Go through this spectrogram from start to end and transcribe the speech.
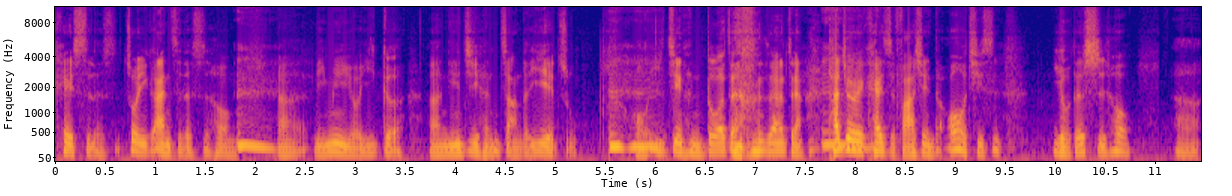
case 的时，做一个案子的时候，嗯，呃，里面有一个呃年纪很长的业主。嗯，哦，意见很多，这样这样这样，他就会开始发现到，嗯、哦，其实有的时候，呃，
